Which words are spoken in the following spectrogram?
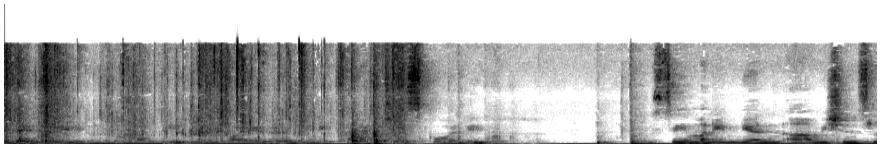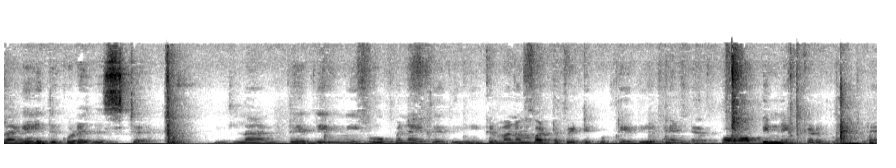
ఏదైతే ఇది ఉందో మళ్ళీ ఈ వైర్ దీన్ని కనెక్ట్ చేసుకోవాలి. సేమ్ మన ఇండియన్ ఆ మిషన్స్ లాగే ఇది కూడా జస్ట్ ఇట్లా అంటే దీన్ని ఓపెన్ అవుతుంది ఇక్కడ మనం బట్ట పెట్టి కుట్టేది అండ్ బాబిన్ ఎక్కడ ఉందంటే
